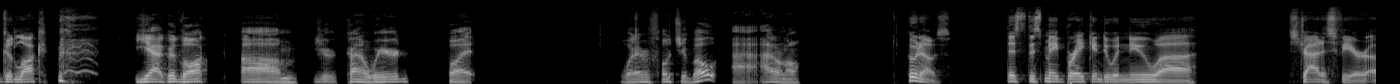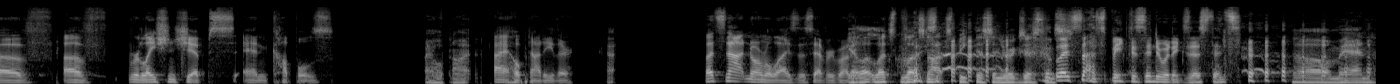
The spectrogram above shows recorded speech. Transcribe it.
Good luck. yeah, good luck. Um, you're kind of weird, but whatever floats your boat. I, I don't know. Who knows? This this may break into a new uh stratosphere of of relationships and couples. I hope not. I hope not either. Yeah. Let's not normalize this, everybody. Yeah, let, let's let's not speak this into existence. Let's not speak this into an existence. Oh man.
